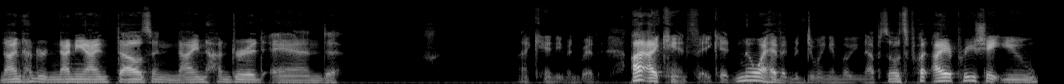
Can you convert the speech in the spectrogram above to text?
999,900 and. I can't even read it. I, I can't fake it. No, I haven't been doing a million episodes, but I appreciate you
